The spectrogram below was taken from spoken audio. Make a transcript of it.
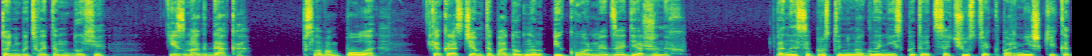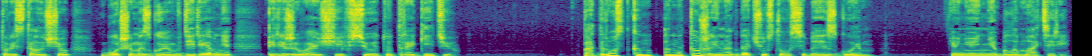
что-нибудь в этом духе. Из Макдака. По словам Пола, как раз чем-то подобным и кормят задержанных. Ванесса просто не могла не испытывать сочувствия к парнишке, который стал еще большим изгоем в деревне, переживающей всю эту трагедию. Подростком она тоже иногда чувствовала себя изгоем — у нее не было матери.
